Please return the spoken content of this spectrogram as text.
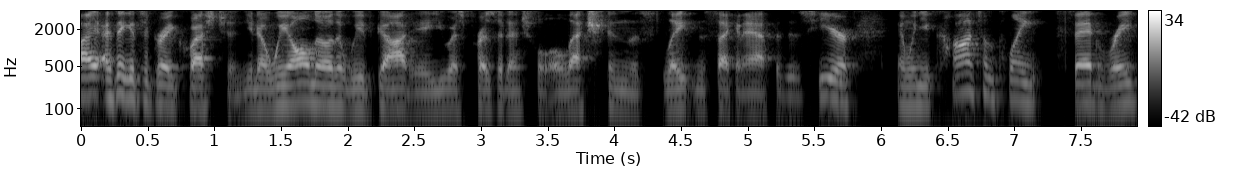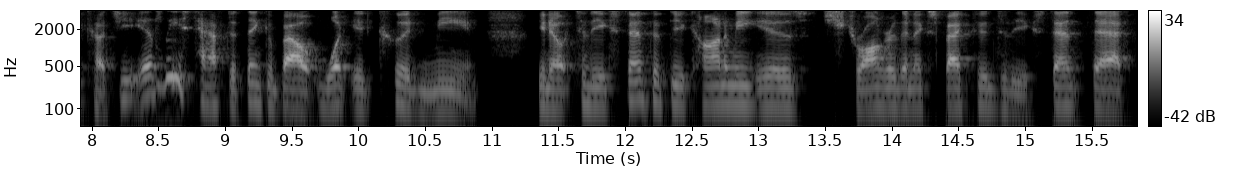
I, I, think it's a great question. You know, we all know that we've got a U.S. presidential election this late in the second half of this year, and when you contemplate Fed rate cuts, you at least have to think about what it could mean. You know, to the extent that the economy is stronger than expected, to the extent that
